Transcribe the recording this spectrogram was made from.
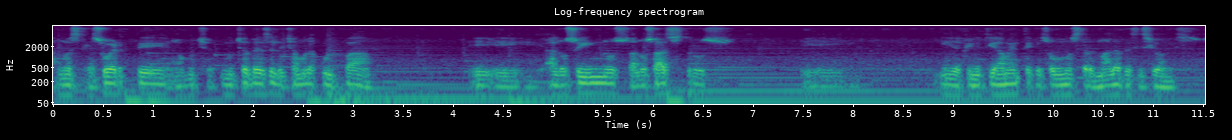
a nuestra suerte, muchas, muchas veces le echamos la culpa eh, a los signos, a los astros, eh, y definitivamente que son nuestras malas decisiones.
